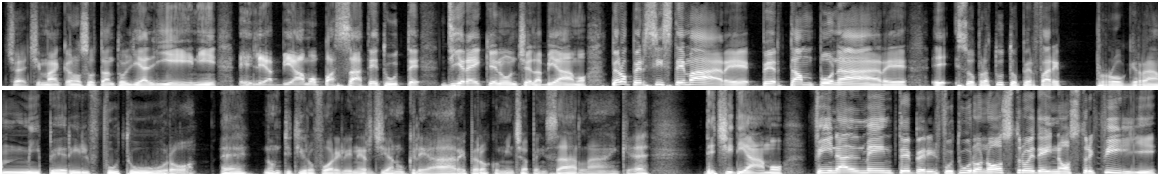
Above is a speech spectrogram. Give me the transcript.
cioè ci mancano soltanto gli alieni e le abbiamo passate tutte, direi che non ce l'abbiamo. Però per sistemare, per tamponare e soprattutto per fare programmi per il futuro, eh? Non ti tiro fuori l'energia nucleare, però comincia a pensarla anche, eh? Decidiamo finalmente per il futuro nostro e dei nostri figli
